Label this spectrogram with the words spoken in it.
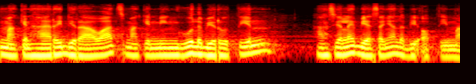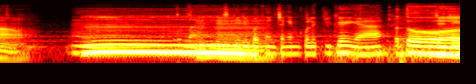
semakin hari dirawat, semakin minggu lebih rutin, hasilnya biasanya lebih optimal. Nice. Jadi buat ngencengin kulit juga ya. Betul. Jadi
